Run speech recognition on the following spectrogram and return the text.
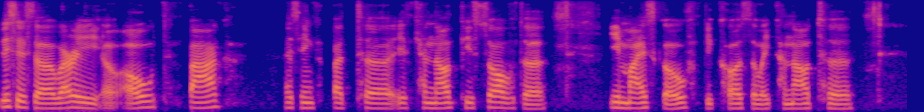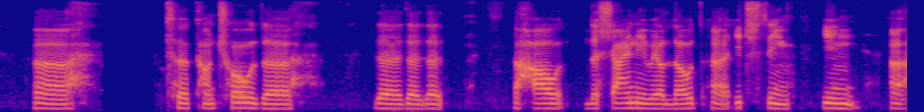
this is a very old bug, I think, but uh, it cannot be solved uh, in my scope because we cannot to control the the the the, the how the shiny will load uh, each thing in uh,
